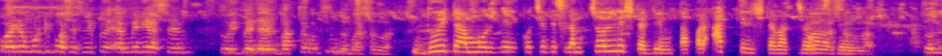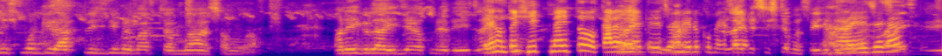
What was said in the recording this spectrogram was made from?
কয়টা মুরগি বসেছেন একটু এমনি নিয়ে আসেন দুইটা মুরগি কুচে দিছিলাম চল্লিশটা ডিম তারপর আটত্রিশটা বাচ্চা চল্লিশ মুরগির আটত্রিশ ডিমের বাচ্চা মাসাল্লাহ এই যে আপনার এখন তো হিট নাই তো কারেন্ট নাই তো এই জন্য এরকম হয়ে গেছে। লাইটের সিস্টেম আছে এই যে হ্যাঁ দেখেন। এই জায়গায় এই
